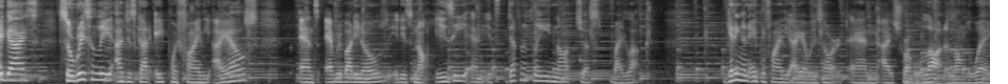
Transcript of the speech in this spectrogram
Hey guys, so recently I just got 8.5 in the IELTS and everybody knows it is not easy and it's definitely not just by luck. Getting an 8.5 in the IELTS is hard and I struggle a lot along the way.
